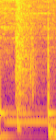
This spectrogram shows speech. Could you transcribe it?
you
